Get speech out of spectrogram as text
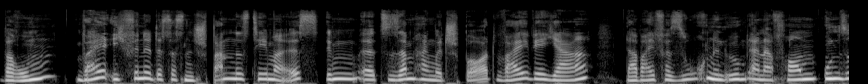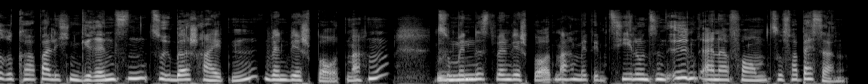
Warum? Weil ich finde, dass das ein spannendes Thema ist im äh, Zusammenhang mit Sport, weil wir ja dabei versuchen, in irgendeiner Form unsere körperlichen Grenzen zu überschreiten, wenn wir Sport machen. Mhm. Zumindest wenn wir Sport machen mit dem Ziel, uns in irgendeiner Form zu verbessern.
